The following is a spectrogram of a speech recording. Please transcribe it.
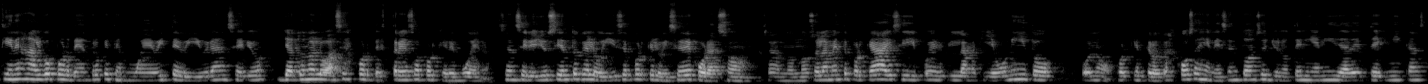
tienes algo por dentro que te mueve y te vibra, en serio, ya tú no lo haces por destreza porque eres bueno. O sea, en serio, yo siento que lo hice porque lo hice de corazón. O sea, no, no solamente porque, ay, sí, pues la maquillé bonito o no, porque entre otras cosas en ese entonces yo no tenía ni idea de técnicas,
